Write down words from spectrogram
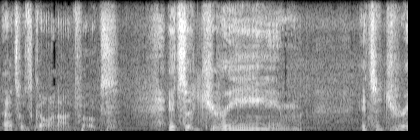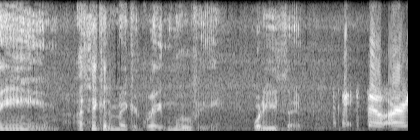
That's what's going on, folks. It's a dream. It's a dream. I think it'd make a great movie. What do you think? Okay, so are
